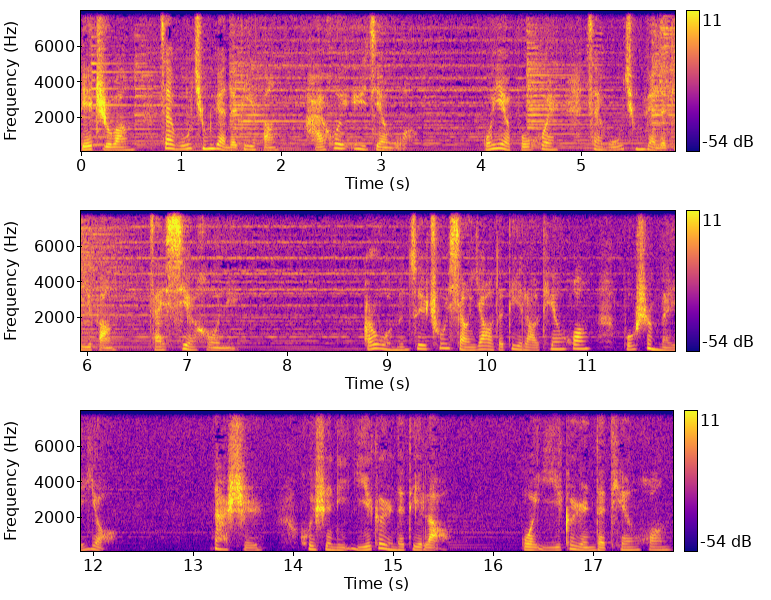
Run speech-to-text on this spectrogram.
别指望在无穷远的地方还会遇见我，我也不会在无穷远的地方再邂逅你。而我们最初想要的地老天荒，不是没有，那时会是你一个人的地老，我一个人的天荒。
